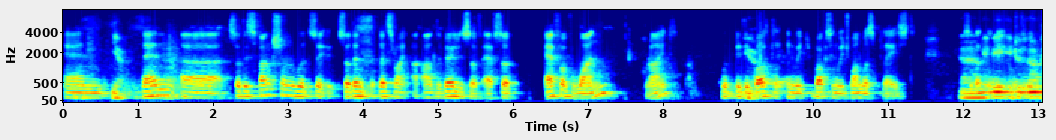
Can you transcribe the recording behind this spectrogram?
And Yeah. then uh, so this function would say so then let's write out the values of f so f of one right would be the Yeah. box in which box in which one was placed So Uh, that maybe it will not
